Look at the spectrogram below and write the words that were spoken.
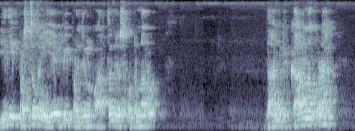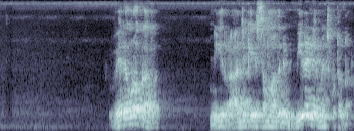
ఇది ప్రస్తుతం ఏపీ ప్రజలకు అర్థం చేసుకుంటున్నారు. దానికి కారణం కూడా వేరెవరో కాదు. మీ రాజకీయ సమాధిని మీరే నిర్మించుకుంటున్నారు.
